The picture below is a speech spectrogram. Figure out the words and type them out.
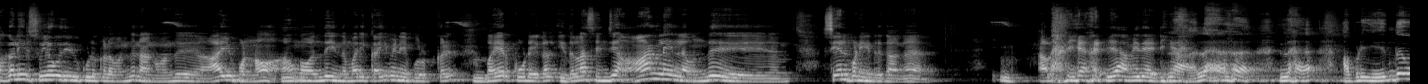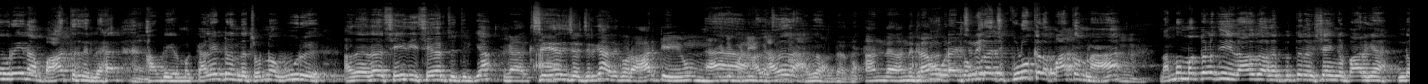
மகளிர் சுய உதவி குழுக்களை வந்து நாங்க வந்து ஆய்வு பண்ணோம். அவங்க வந்து இந்த மாதிரி கைவினை பொருட்கள் வயர் கூடைகள் இதெல்லாம் செஞ்சு ஆன்லைன்ல வந்து சேல் பண்ணிக்கிட்டு இருக்காங்க. ஏன் அமைதியாயிட்டீங்க? இல்லை இல்லை இல்லை அப்படி எந்த ஊரையும் நான் பார்த்ததில்ல. அப்படி நம்ம கலெக்டர் அந்த சொன்ன ஊர் அதை ஏதாவது செய்தி சேகரித்து வச்சிருக்கியா? சேகரிச்சு வச்சிருக்கேன். அதுக்கு ஒரு ஆர்டிஐயும் பண்ணி அதுதான் அதுதான் அந்த அந்த கிராம ஊராட்சியில ஊராட்சி குழுக்களை பார்த்தோம்னா நம்ம மக்களுக்கும் ஏதாவது அதை பற்றின விஷயங்கள் பாருங்க. இந்த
